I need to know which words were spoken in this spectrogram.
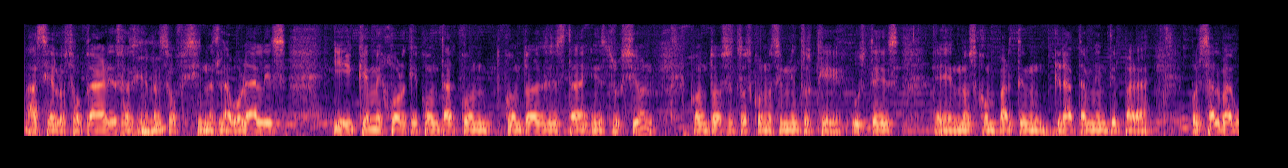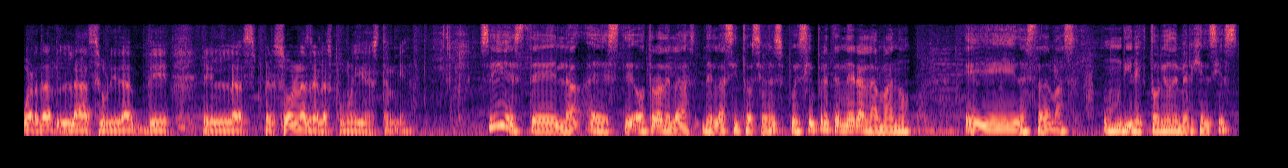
hacia los hogares, hacia las oficinas laborales. Y qué mejor que contar con, con toda esta instrucción, con todos estos conocimientos que ustedes eh, nos comparten gratamente para pues salvaguardar la seguridad de las personas, de las comunidades también. Sí, este, la, este, otra de las, de las situaciones, pues siempre tener a la mano, eh, no está de más, un directorio de emergencias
